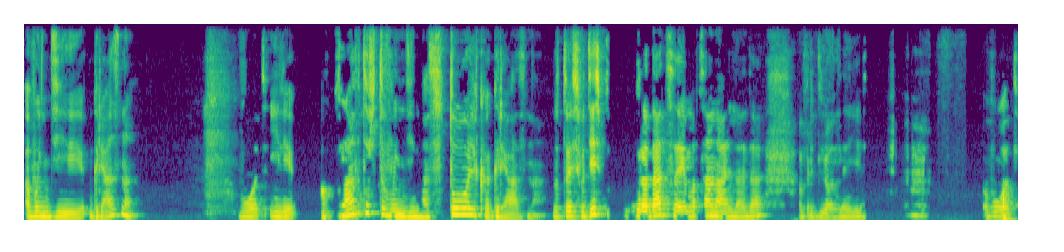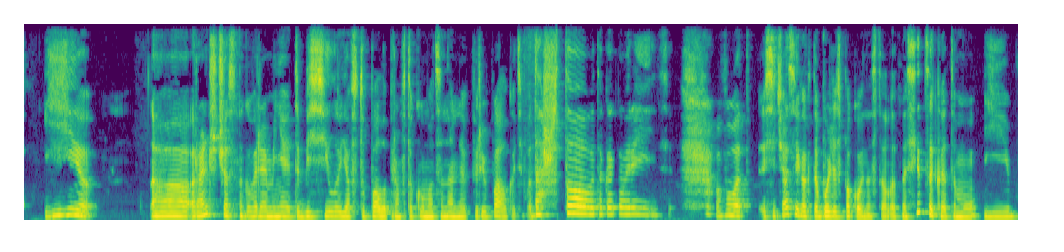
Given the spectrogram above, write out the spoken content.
«А в Индии грязно? Вот, или а правда, что в Индии настолько грязно? Ну, то есть вот здесь градация эмоциональная, да, определенная есть. Вот. И а, раньше, честно говоря, меня это бесило, я вступала прям в такую эмоциональную перепалку, типа, да что вы такое говорите? Вот. Сейчас я как-то более спокойно стала относиться к этому, и,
